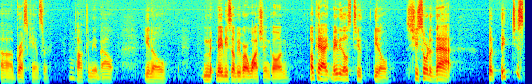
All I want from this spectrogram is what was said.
uh, breast cancer. Talk to me about, you know, m- maybe some people are watching and going, okay, I, maybe those two, you know, she sorted that, but it just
